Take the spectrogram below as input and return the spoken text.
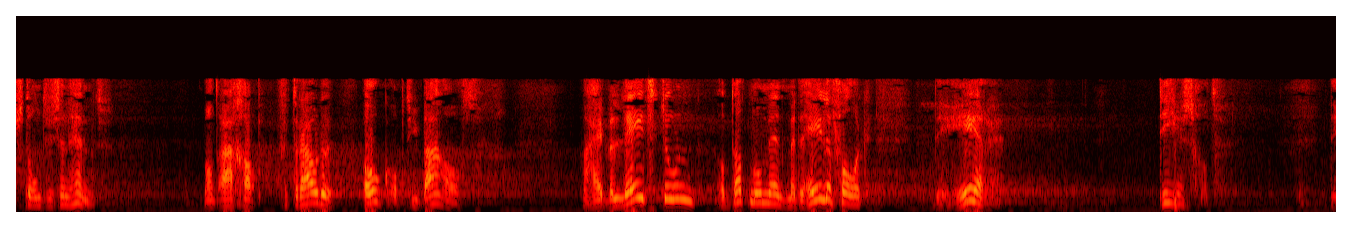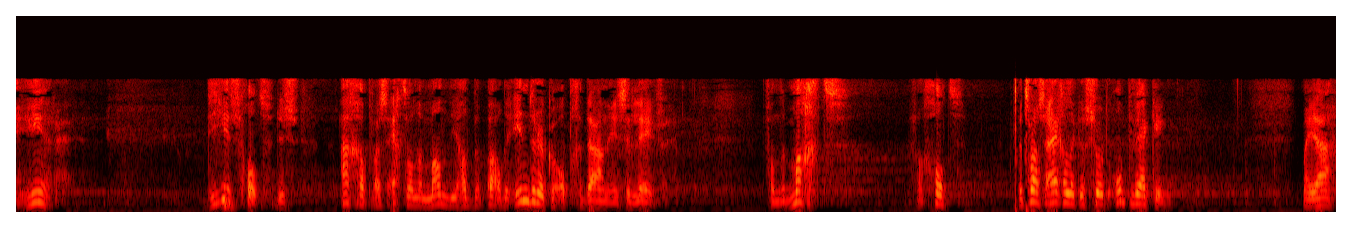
stond in zijn hemd. Want Agab vertrouwde ook op die Baals. Maar hij beleed toen op dat moment met het hele volk de Heere. Die is God. De Heere. Die is God. Dus Agab was echt wel een man die had bepaalde indrukken opgedaan in zijn leven. Van de macht van God. Het was eigenlijk een soort opwekking. Maar ja,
